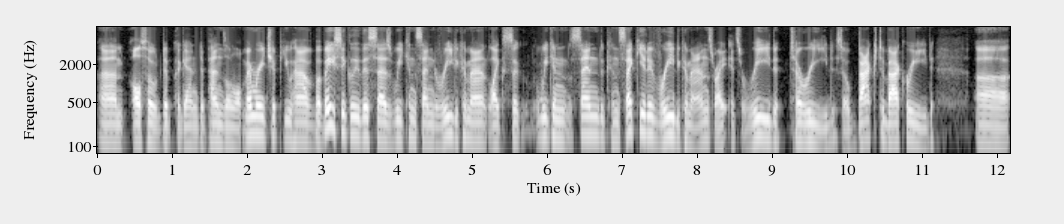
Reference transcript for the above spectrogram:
Um, also, de again, depends on what memory chip you have, but basically this says we can send read command, like so we can send consecutive read commands, right? It's read to read, so back-to-back -back read, uh,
